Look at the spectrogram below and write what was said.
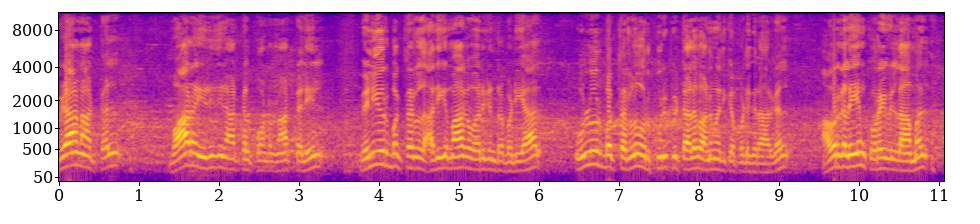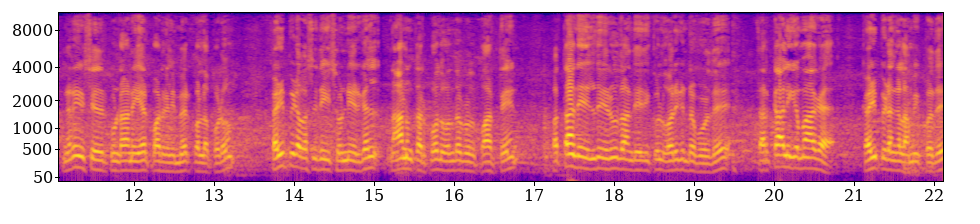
விழா நாட்கள் வார இறுதி நாட்கள் போன்ற நாட்களில் வெளியூர் பக்தர்கள் அதிகமாக வருகின்றபடியால் உள்ளூர் பக்தர்கள் ஒரு குறிப்பிட்ட அளவு அனுமதிக்கப்படுகிறார்கள். அவர்களையும் குறைவில்லாமல் நிறைவு செய்வதற்குண்டான ஏற்பாடுகளை மேற்கொள்ளப்படும். கழிப்பிட வசதியை சொன்னீர்கள். நானும் தற்போது வந்தபோது பார்த்தேன். பத்தாம் தேதியிலிருந்து இருபதாம் தேதிக்குள் வருகின்ற பொழுது தற்காலிகமாக கழிப்பிடங்கள் அமைப்பது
